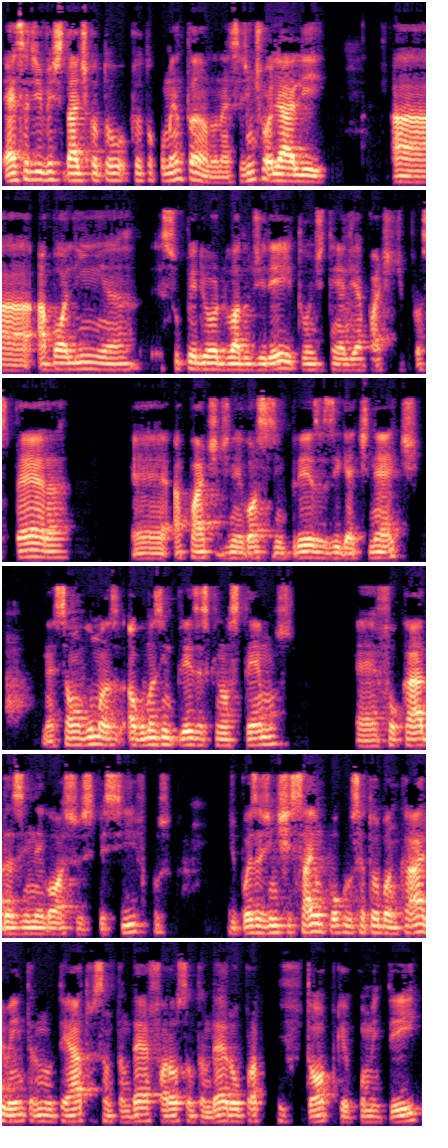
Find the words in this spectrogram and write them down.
essa diversidade que eu tô, que eu tô comentando. Né? Se a gente olhar ali a, a bolinha superior do lado direito, onde tem ali a parte de Prospera, é, a parte de negócios e empresas e GetNet. Né? São algumas, algumas empresas que nós temos é, focadas em negócios específicos. Depois a gente sai um pouco do setor bancário, entra no Teatro Santander, Farol Santander ou o próprio Rooftop, que eu comentei.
